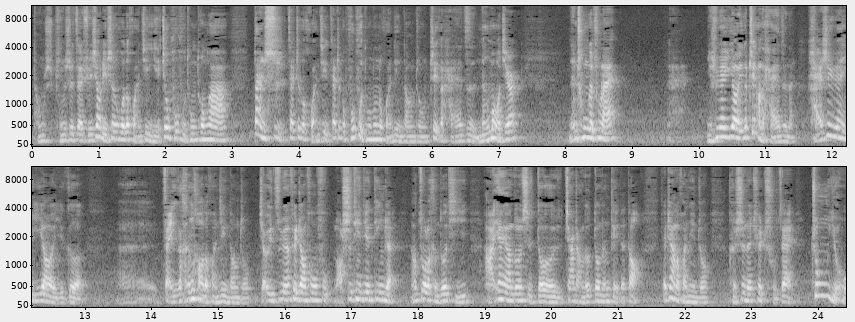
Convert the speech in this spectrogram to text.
同时平时在学校里生活的环境也就普普通通啊。但是在这个环境，在这个普普通通的环境当中，这个孩子能冒尖儿，能冲得出来，哎，你是愿意要一个这样的孩子呢，还是愿意要一个呃，在一个很好的环境当中，教育资源非常丰富，老师天天盯着，然后做了很多题啊，样样东西都家长都都能给得到。在这样的环境中，可是呢，却处在中游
